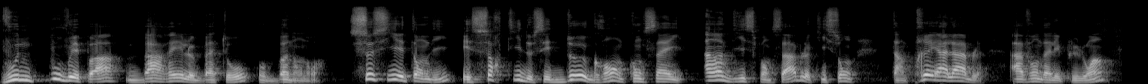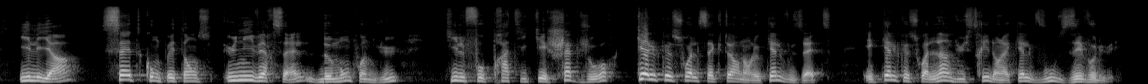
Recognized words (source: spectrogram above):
vous ne pouvez pas barrer le bateau au bon endroit. Ceci étant dit, et sorti de ces deux grands conseils indispensables qui sont un préalable avant d'aller plus loin, il y a sept compétences universelles, de mon point de vue, qu'il faut pratiquer chaque jour, quel que soit le secteur dans lequel vous êtes et quelle que soit l'industrie dans laquelle vous évoluez.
